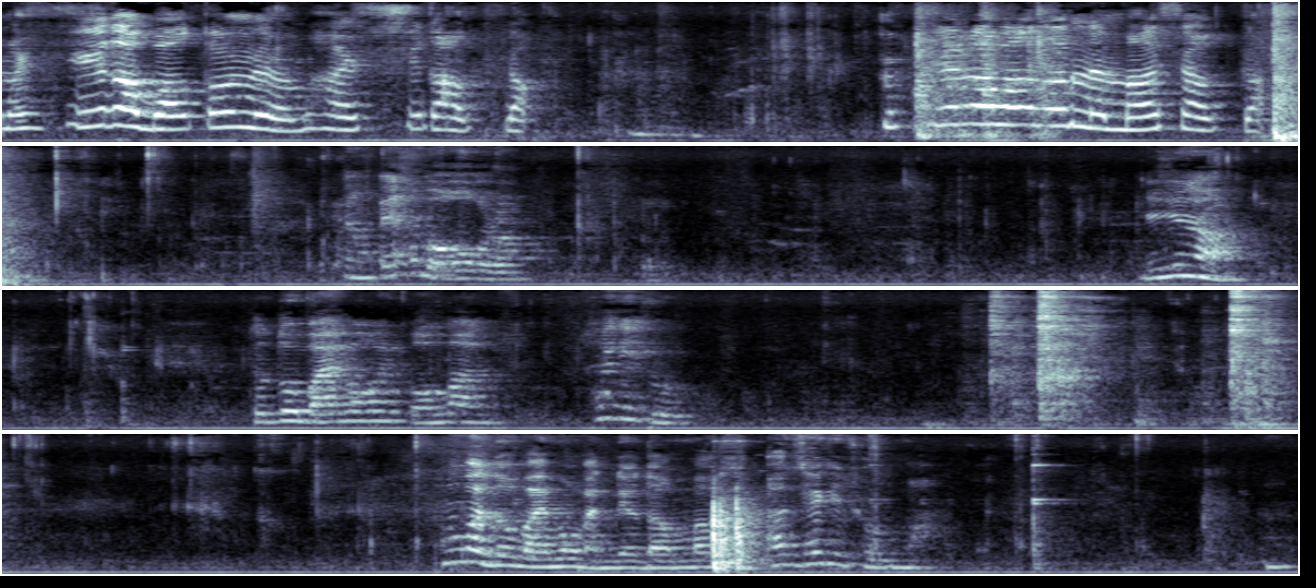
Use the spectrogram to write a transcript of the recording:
맛있가 먹으면 맛이가 없어. 맛있가 먹으면 맛이 없어. 그냥 빼서 먹어 그럼. 유진아, 너도 많이 먹으니까 엄마 세개 줘. 한 가지 너무 많이 먹으면 안 돼요. 나 엄마 한 세 개 줘, 엄마. 응.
